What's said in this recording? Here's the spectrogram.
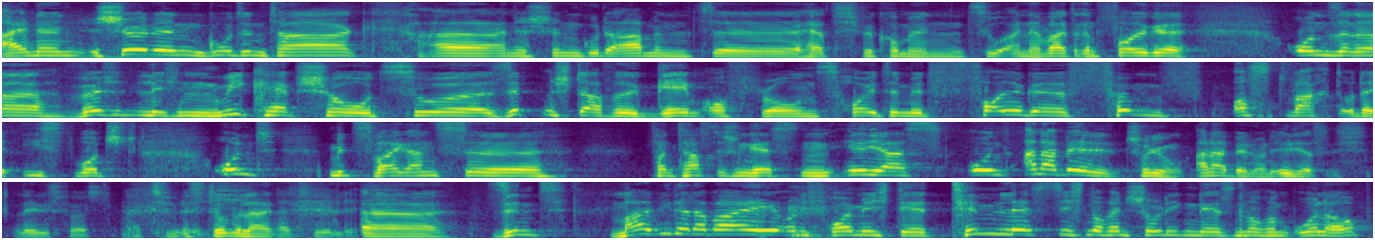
Einen schönen guten Tag, äh, einen schönen guten Abend. Äh, herzlich willkommen zu einer weiteren Folge unserer wöchentlichen Recap-Show zur siebten Staffel Game of Thrones. Heute mit Folge 5 Ostwacht oder Eastwatched und mit zwei ganz äh, fantastischen Gästen, Ilias und Annabelle. Entschuldigung, Annabelle und Ilias. Ich, Ladies first. Natürlich, Es tut mir leid. natürlich. Äh, sind mal wieder dabei und ich freue mich. Der Tim lässt sich noch entschuldigen, der ist noch im Urlaub.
